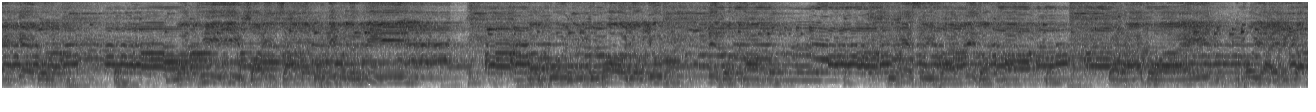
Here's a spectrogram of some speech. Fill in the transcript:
งแก้บน วันที่ 22 23วันพรุ่งนี้วันนี้ ขอบคุณคุณพ่อยงยุทธเนตรทองคำคุณแม่สิริพันธ์เนตรทองคำจัดหาถวายพ่อใหญ่นะครับ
